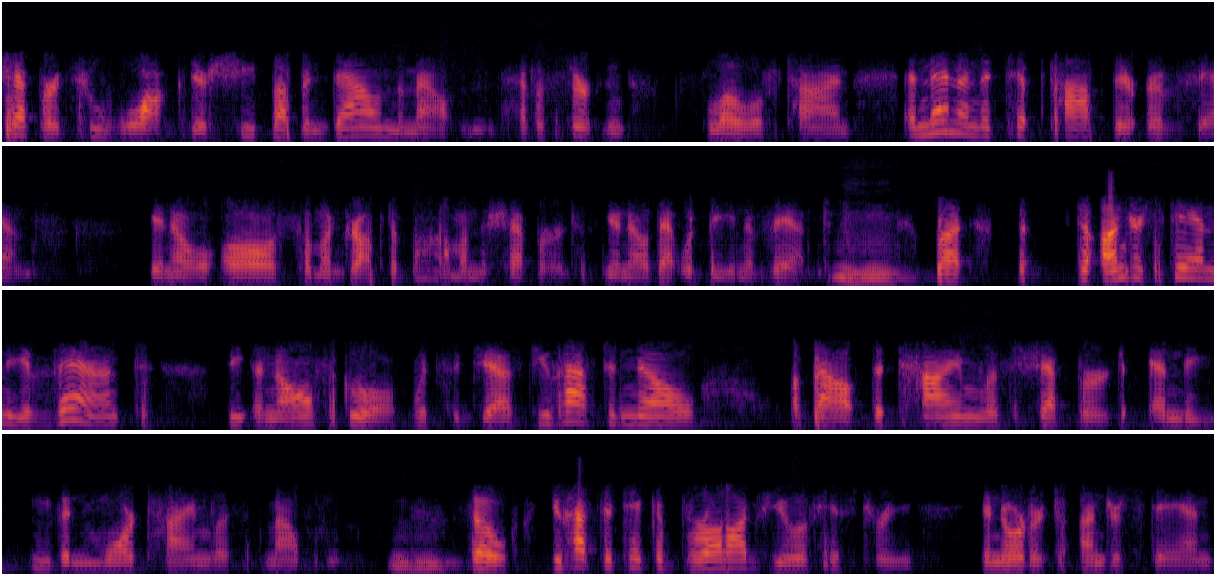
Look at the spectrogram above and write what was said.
shepherds who walk their sheep up and down the mountain have a certain flow of time. And then in the tip top, there are events. You know, oh, someone dropped a bomb on the shepherd. You know, that would be an event. Mm-hmm. But, to understand the event, the Annales School would suggest you have to know about the timeless shepherd and the even more timeless mountain. Mm-hmm. So you have to take a broad view of history in order to understand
